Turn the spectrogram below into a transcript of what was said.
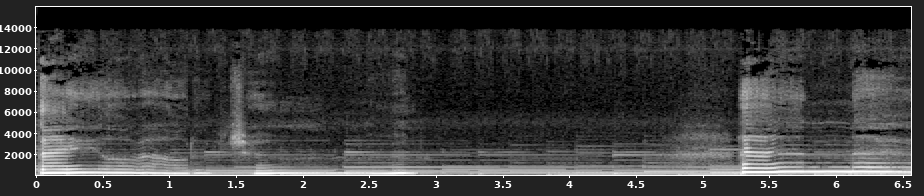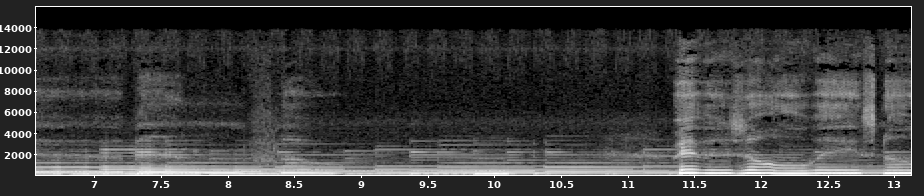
They are out of tune. And ebb and flow. Rivers always know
